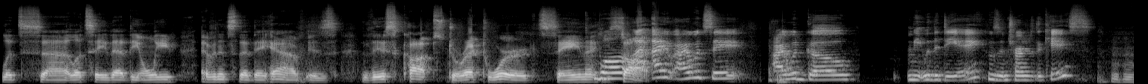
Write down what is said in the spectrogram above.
Let's uh, let's say that the only evidence that they have is this cop's direct word saying that Well, he saw it. I, I I would say I would go meet with the DA who's in charge of the case Mm-hmm.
